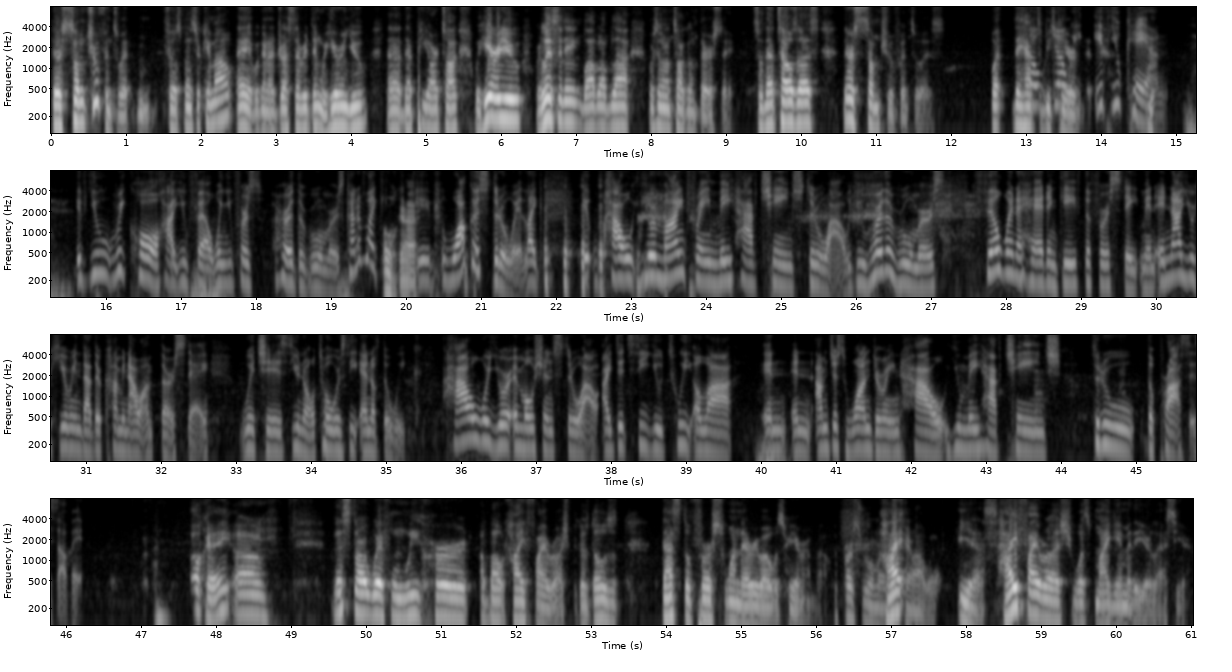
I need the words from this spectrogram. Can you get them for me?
there's some truth into it. Phil Spencer came out. Hey, we're gonna address everything. We're hearing you. Uh, that PR talk. We hear you. We're listening. Blah blah blah. We're gonna talk on Thursday. So that tells us there's some truth into this, but they have so, to be Joey, clear. if you can, if you recall how you felt when you first heard the rumors, kind of like Oh god. if, walk us through it, like it, how your mind frame may have changed throughout. You heard the rumors. Phil went ahead and gave the first statement, and now you're hearing that they're coming out on Thursday, which is, you know, towards the end of the week. How were your emotions throughout? I did see you tweet a lot, and and I'm just wondering how you may have changed through the process of it. Okay. Um, let's start with when we heard about Hi-Fi Rush because those that's the first one that everybody was hearing about. The first rumor Hi- that came out with. Yes, Hi-Fi Rush was my game of the year last year.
